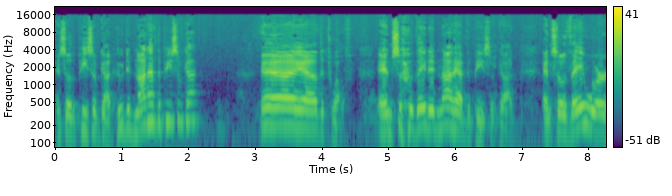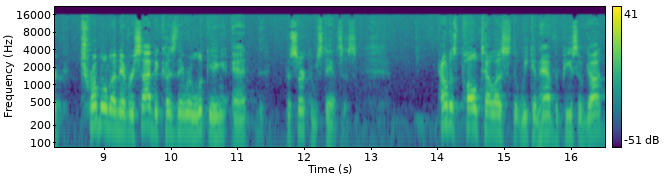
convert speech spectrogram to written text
And so the peace of God. Who did not have the peace of God? Yeah, yeah, the 12. And so they did not have the peace of God. And so they were troubled on every side because they were looking at the circumstances. How does Paul tell us that we can have the peace of God?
